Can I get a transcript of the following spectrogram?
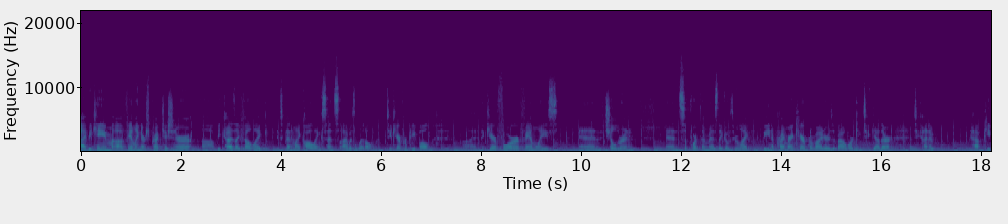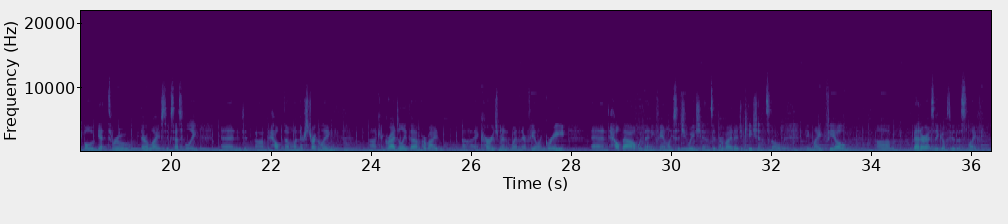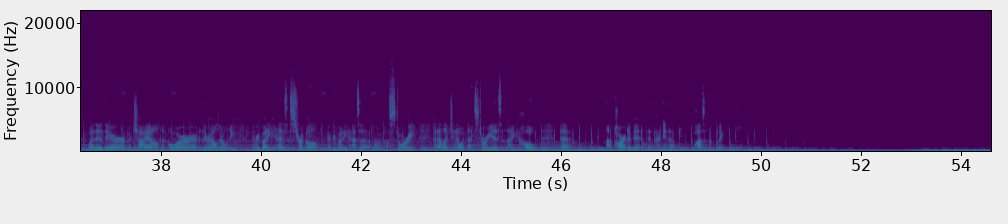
I became a family nurse practitioner uh, because I felt like it's been my calling since I was little to care for people, uh, to care for families and children and support them as they go through life. Being a primary care provider is about working together to kind of have people get through their life successfully and um, to help them when they're struggling, uh, congratulate them, provide uh, encouragement when they're feeling great, and help out with any family situations and provide education so they might feel um, better as they go through this life. Whether they're a child or they're elderly, everybody has a struggle, everybody has a, a story, and I like to know what that story is, and I hope that I'm part of it in, in a positive way.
